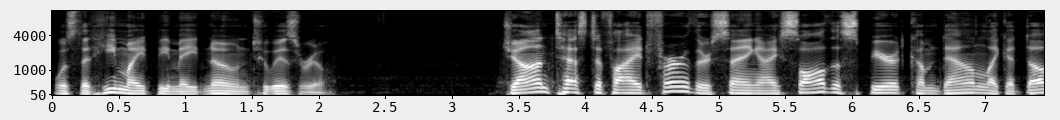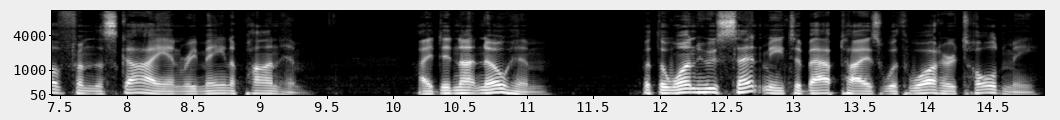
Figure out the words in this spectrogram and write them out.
was that he might be made known to Israel. John testified further, saying, I saw the Spirit come down like a dove from the sky and remain upon him. I did not know him, but the one who sent me to baptize with water told me,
